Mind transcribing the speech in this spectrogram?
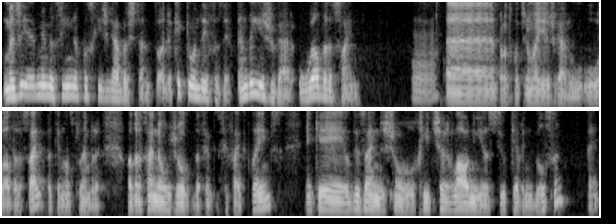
mas eh, mesmo assim não consegui jogar bastante. Olha, o que é que eu andei a fazer? Andei a jogar o Elder Sign. Hum, Uh, pronto, continuei a jogar o, o Elder Sign, para quem não se lembra, o Elder Sign é um jogo da Fantasy Flight Claims, em que é, o designers são o Richard Launius e o Kevin Wilson. ok?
